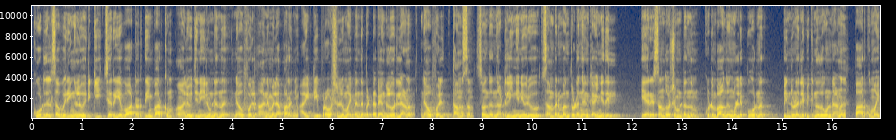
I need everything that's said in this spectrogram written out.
കൂടുതൽ സൗകര്യങ്ങൾ ഒരുക്കി ചെറിയ വാട്ടർ തീം പാർക്കും ആലോചനയിലുണ്ടെന്ന് നൌഫൽ ആനമല പറഞ്ഞു. ഐ ടി പ്രൊഫഷണലുമായി ബന്ധപ്പെട്ട് ബാംഗ്ലൂരിലാണ് നൌഫൽ താമസം. സ്വന്തം നാട്ടിൽ ഇങ്ങനെയൊരു സംരംഭം തുടങ്ങാൻ കഴിഞ്ഞതിൽ ഏറെ സന്തോഷമുണ്ടെന്നും കുടുംബാംഗങ്ങളുടെ പൂർണ പിന്തുണ ലഭിക്കുന്നതുകൊണ്ടാണ് പാർക്കുമായി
